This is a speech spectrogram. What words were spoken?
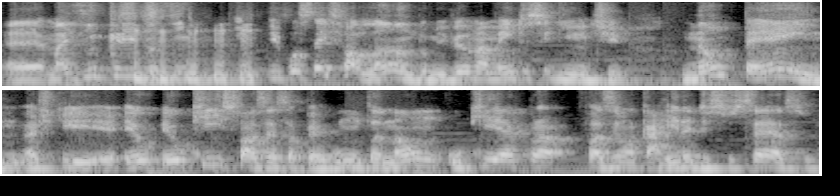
É, mas incrível, assim. e, e, vocês falando, me veio na mente o seguinte: não tem. Acho que eu, eu quis fazer essa pergunta, não o que é para fazer uma carreira de sucesso,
